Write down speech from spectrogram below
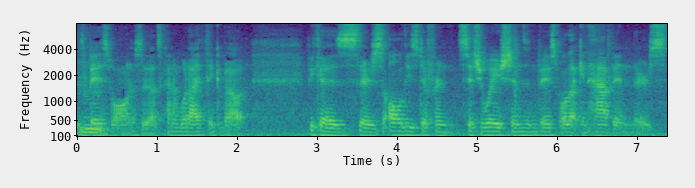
is Mhm. baseball. Honestly, that's kind of what I think about because there's all these different situations in baseball that can happen. There's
